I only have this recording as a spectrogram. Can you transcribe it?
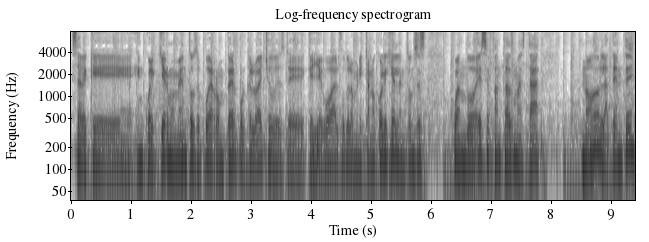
sabe que en cualquier momento se puede romper porque lo ha hecho desde que llegó al fútbol americano colegial. Entonces, cuando ese fantasma está, ¿no? Latente,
